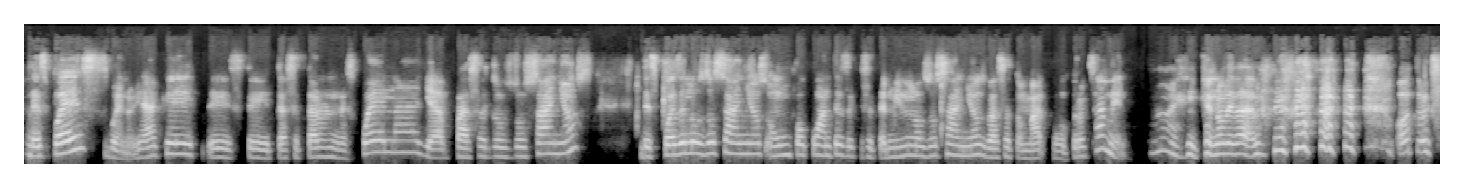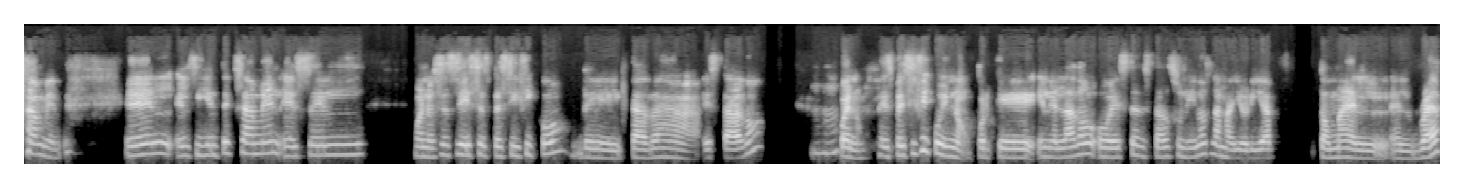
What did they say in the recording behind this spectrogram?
Después, bueno, ya que este, te aceptaron en la escuela, ya pasas los dos años, Después de los dos años o un poco antes de que se terminen los dos años, vas a tomar otro examen. ¡Ay, qué novedad! otro examen. El, siguiente examen es el, bueno, ese sí es específico de cada estado. Bueno, específico y no, porque en el lado oeste de Estados Unidos la mayoría toma el, el REP,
